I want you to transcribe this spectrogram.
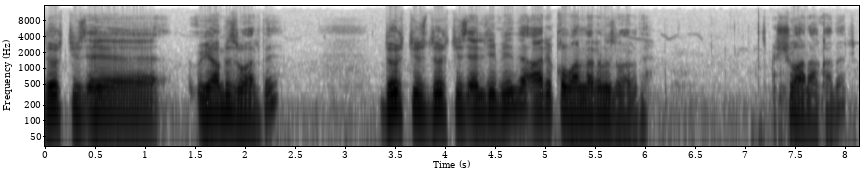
400 eee uyamız vardı. 400-450 bin de arı kovanlarımız vardı. Şu ana kadar.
